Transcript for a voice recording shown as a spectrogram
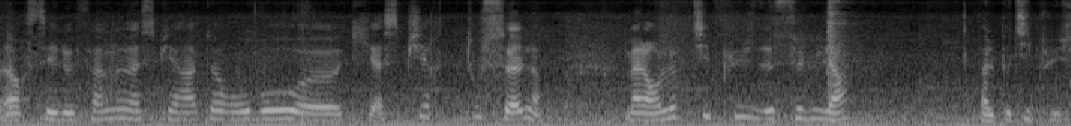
Alors c'est le fameux aspirateur robot euh, qui aspire tout seul. Mais alors le petit plus de celui-là, enfin le petit plus,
